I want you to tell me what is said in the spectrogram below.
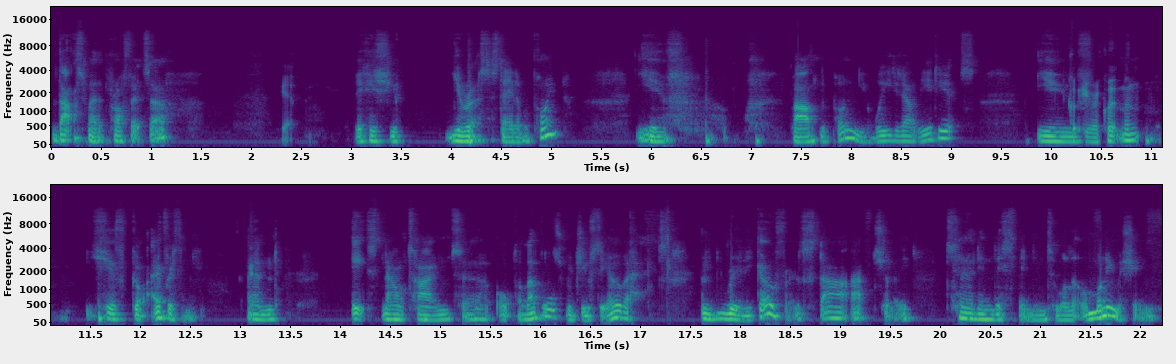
that's where the profits are. Yep. Because you you're at a sustainable point. You've pardon the pun, you weeded out the idiots. You've Got your equipment. you've got everything. And it's now time to up the levels, reduce the overheads, and really go for it and start actually turning this thing into a little money machine.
